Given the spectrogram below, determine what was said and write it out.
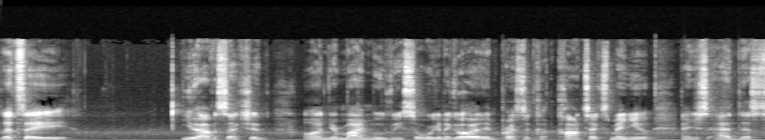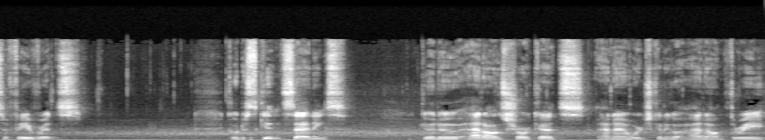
let's say you have a section on your My Movies. So we're going to go ahead and press the context menu and just add this to favorites. Go to skin settings, go to add-on shortcuts, and then we're just going to go add-on 3,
